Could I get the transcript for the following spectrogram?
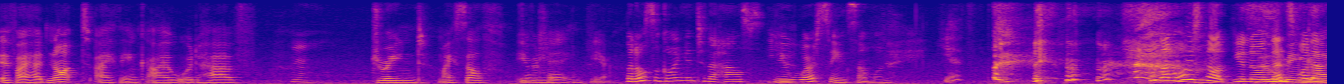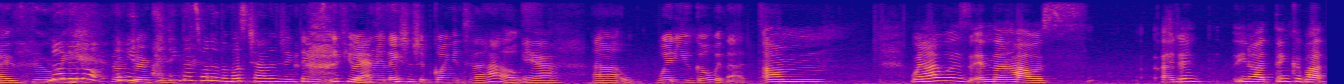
if I had not, I think I would have Mm. drained myself even Okay. more. Yeah. But also going into the house, you Yeah. were seeing someone. Yes. Because I've always thought, you know, Sue that's me, one guys, of sue no, no, no. I I'm mean, I think that's one of the most challenging things if you're in Yes. a relationship going into the house. Yeah. Uh, where do you go with that? Um, when I was in the house, I didn't, you know, I'd think about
